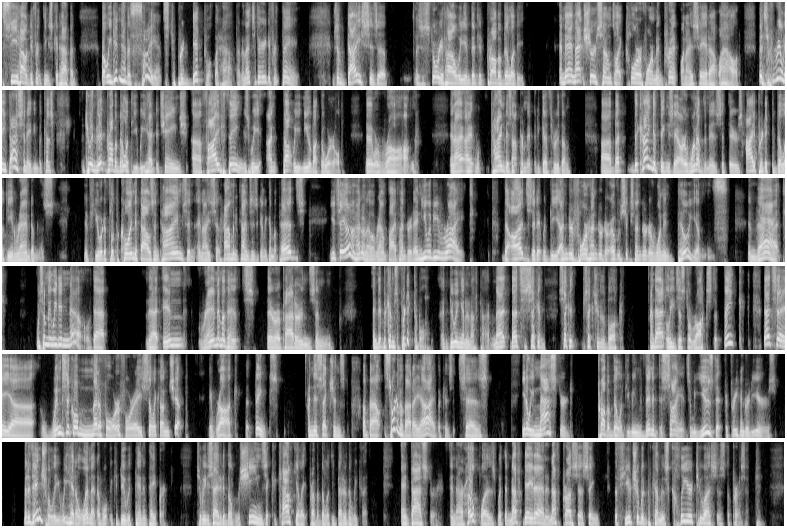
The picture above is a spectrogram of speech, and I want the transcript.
see how different things could happen but we didn't have a science to predict what would happen and that's a very different thing. So dice is a is a story of how we invented probability. And man that sure sounds like chloroform in print when i say it out loud but it's really fascinating because to invent probability we had to change uh, five things we un- thought we knew about the world. That were wrong. And I, I time does not permit me to go through them uh, but the kind of things they are, one of them is that there's high predictability and randomness. If you were to flip a coin a thousand times and, and I said, how many times is it going to come up heads? You'd say, oh, I don't know, around 500. And you would be right. The odds that it would be under 400 or over 600 or one in billions. And that was something we didn't know that, that in random events, there are patterns and and it becomes predictable and doing it enough time. And that that's the second second section of the book. And that leads us to rocks that think. That's a uh, whimsical metaphor for a silicon chip, a rock that thinks. And this section's about sort of about AI because it says, you know, we mastered probability, we invented the science, and we used it for 300 years. But eventually, we had a limit of what we could do with pen and paper. So we decided to build machines that could calculate probability better than we could and faster. And our hope was with enough data and enough processing, the future would become as clear to us as the present.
